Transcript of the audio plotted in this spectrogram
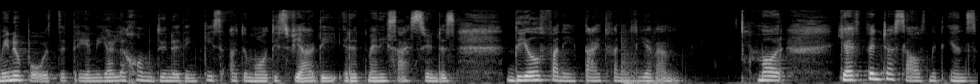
menopause te tree nie. Jou liggaam doen dit en kies outomaties vir jou die ritme in die seisoen. Dis deel van die tyd van die lewe. Maar jy vind jouself met eens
